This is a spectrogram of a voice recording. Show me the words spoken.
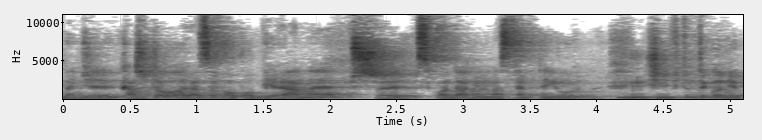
będzie każdorazowo pobierane przy składaniu następnej urny. Jeśli w tym tygodniu e,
